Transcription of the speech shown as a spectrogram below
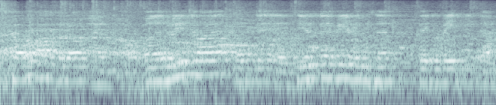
veranderen en op een ritueel op de Tilde ik tegen Wiki daar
